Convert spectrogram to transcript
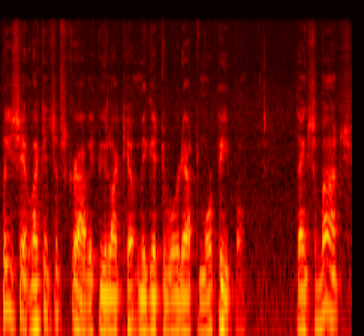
please hit like and subscribe if you'd like to help me get the word out to more people. Thanks a bunch.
